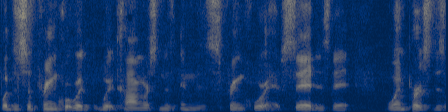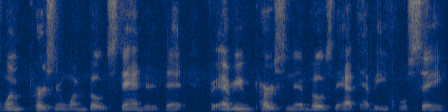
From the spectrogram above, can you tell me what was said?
what the Supreme Court, what, what Congress and the, and the Supreme Court have said is that one person is one person one vote standard. That for every person that votes, they have to have an equal say,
